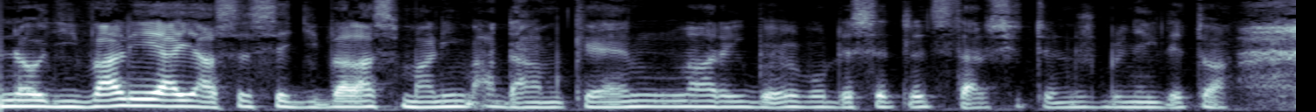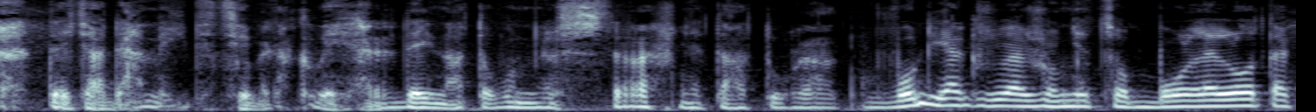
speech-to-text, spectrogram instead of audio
No, dívali a já jsem se dívala s malým Adámkem, Marek byl o deset let starší, ten už byl někde to a teď Adámek vždycky byl takový hrdý na to, on měl strašně tátu rád. Od jak, že až ho něco bolelo, tak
